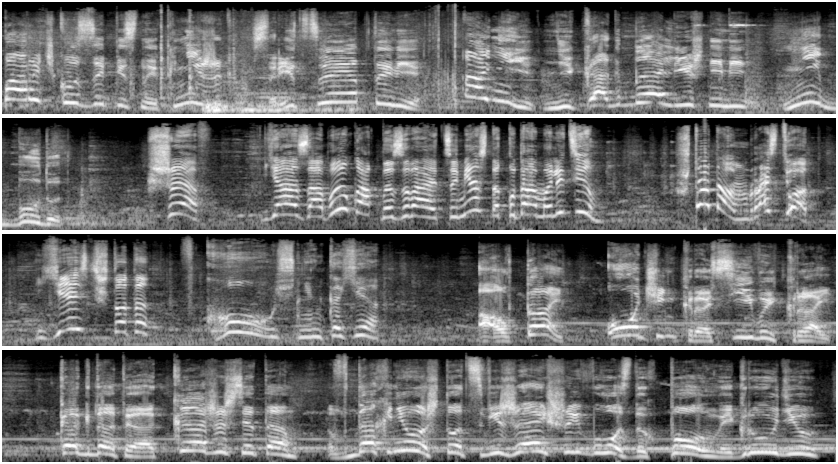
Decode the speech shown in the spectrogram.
парочку записных книжек с рецептами. Они никогда лишними не будут. Шеф, я забыл, как называется место, куда мы летим Что там растет? Есть что-то вкусненькое Алтай очень красивый край. Когда ты окажешься там, вдохнешь тот свежайший воздух полной грудью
